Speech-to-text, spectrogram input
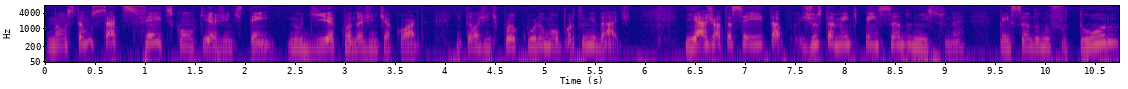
não estamos satisfeitos com o que a gente tem no dia quando a gente acorda. Então a gente procura uma oportunidade. E a JCI está justamente pensando nisso, né? Pensando no futuro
